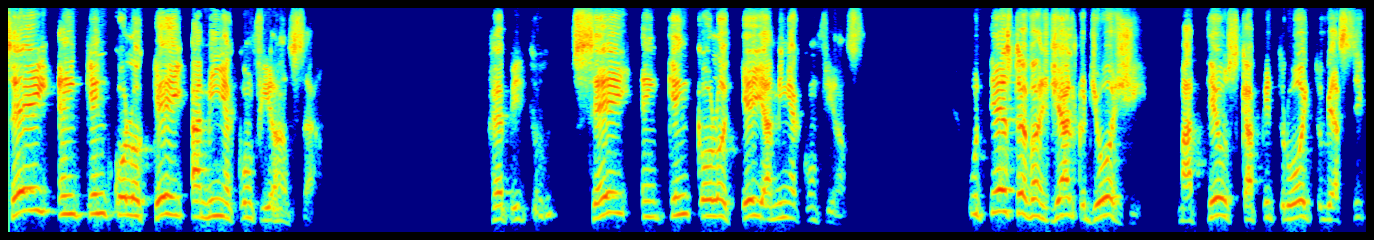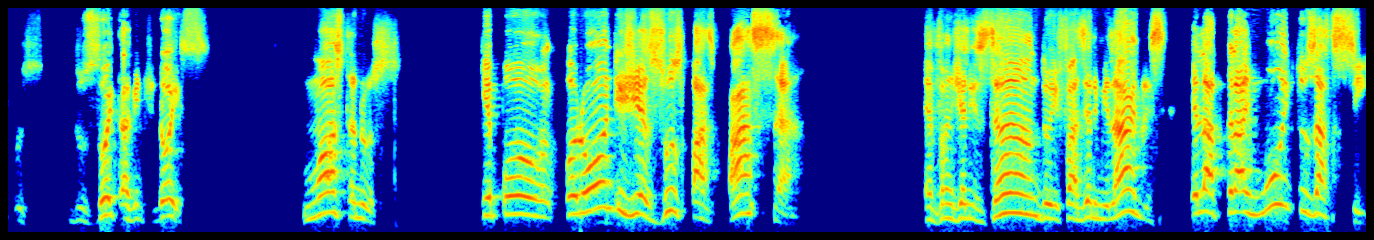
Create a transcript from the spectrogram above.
sei em quem coloquei a minha confiança. Repito, sei em quem coloquei a minha confiança. O texto evangélico de hoje, Mateus capítulo 8, versículos dos 8 a 22, mostra-nos que por, por onde Jesus passa, evangelizando e fazendo milagres, ele atrai muitos a si.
